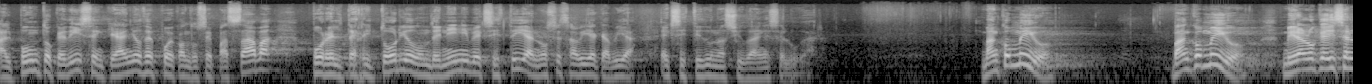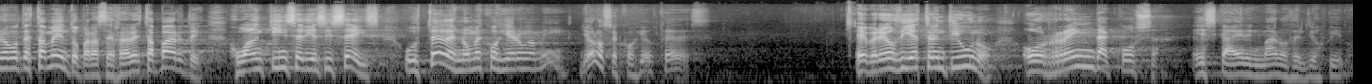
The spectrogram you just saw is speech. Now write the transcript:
Al punto que dicen que años después, cuando se pasaba por el territorio donde Nínive existía, no se sabía que había existido una ciudad en ese lugar. ¿Van conmigo? ¿Van conmigo? Mira lo que dice el Nuevo Testamento para cerrar esta parte. Juan 15, 16. Ustedes no me escogieron a mí, yo los escogí a ustedes. Hebreos 10, 31. Horrenda cosa es caer en manos del Dios vivo.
